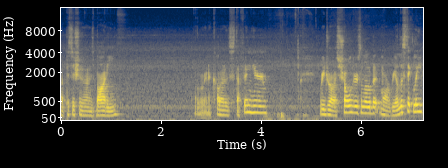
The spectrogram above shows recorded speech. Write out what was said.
uh, positioned on his body. So we're going to color this stuff in here redraw his shoulders a little bit more realistically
